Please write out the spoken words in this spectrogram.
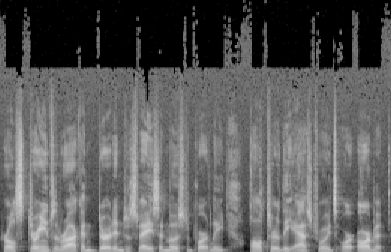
hurl streams of rock and dirt into space, and most importantly, alter the asteroid's or- orbit.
